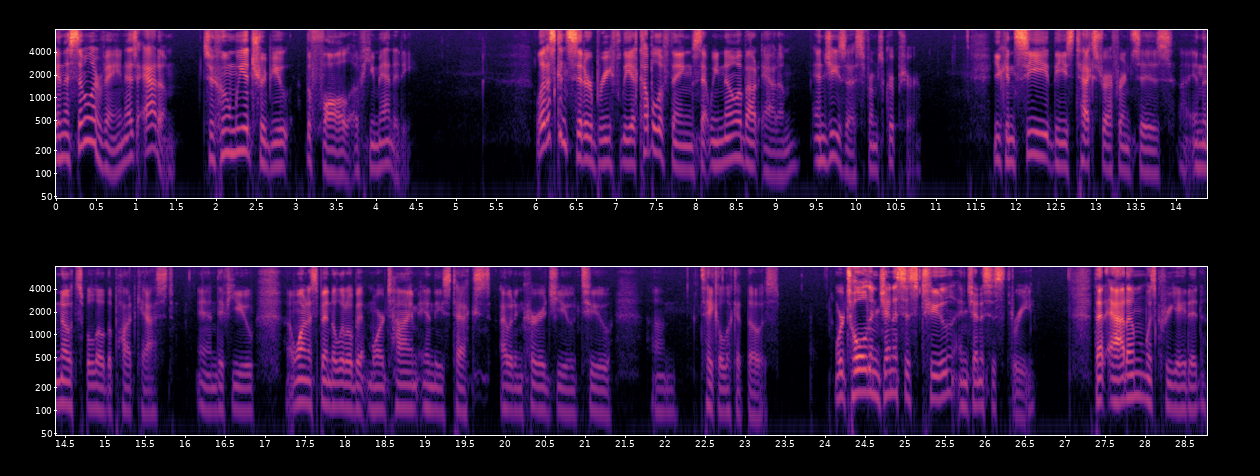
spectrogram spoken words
in a similar vein as Adam, to whom we attribute the fall of humanity. Let us consider briefly a couple of things that we know about Adam and Jesus from Scripture. You can see these text references uh, in the notes below the podcast. And if you uh, want to spend a little bit more time in these texts, I would encourage you to um, take a look at those. We're told in Genesis 2 and Genesis 3 that Adam was created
